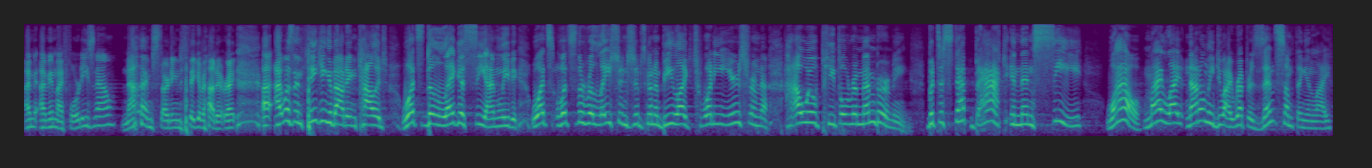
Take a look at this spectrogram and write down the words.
I'm, I'm in my 40s now. Now I'm starting to think about it, right? Uh, I wasn't thinking about in college, what's the legacy I'm leaving? What's, what's the relationships going to be like 20 years from now? How will people remember me? But to step back and then see wow, my life, not only do I represent something in life,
